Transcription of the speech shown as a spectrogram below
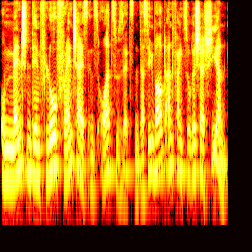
um Menschen den Flow Franchise ins Ohr zu setzen, dass sie überhaupt anfangen zu recherchieren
